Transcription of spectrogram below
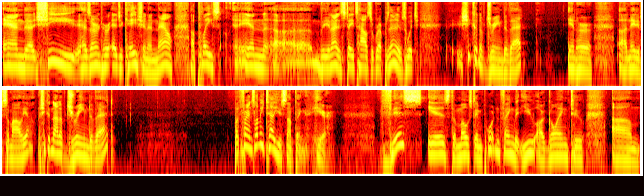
And uh, she has earned her education and now a place in uh, the United States House of Representatives, which she couldn't have dreamed of that in her uh, native Somalia. She could not have dreamed of that. But, friends, let me tell you something here. This is the most important thing that you are going to um,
